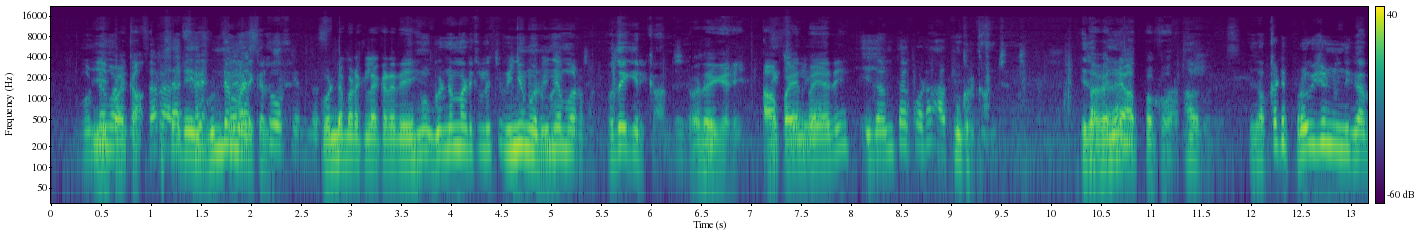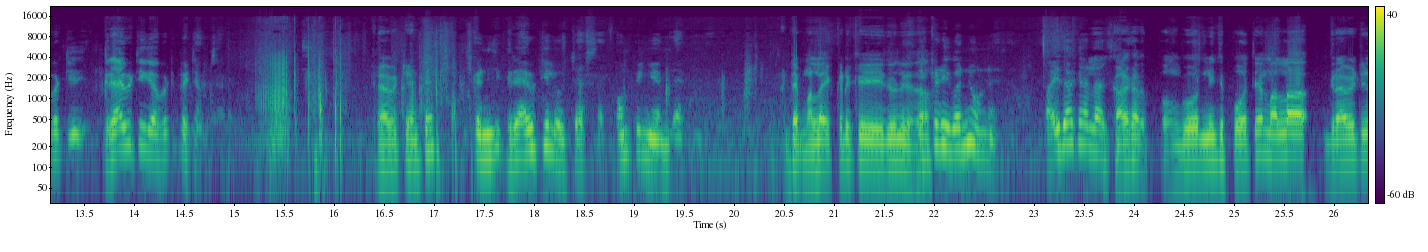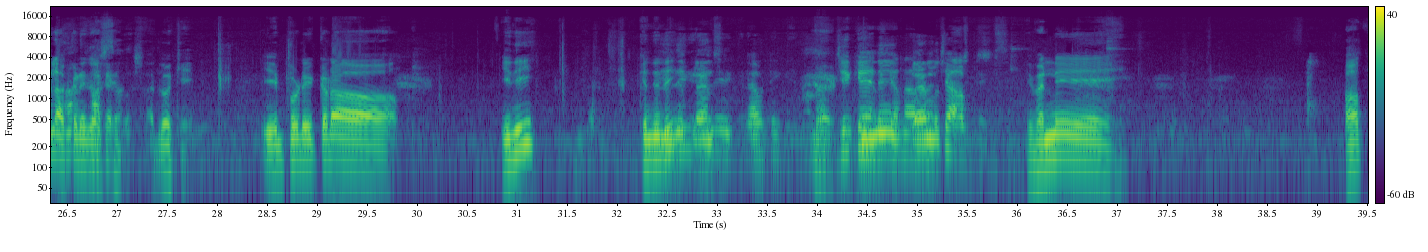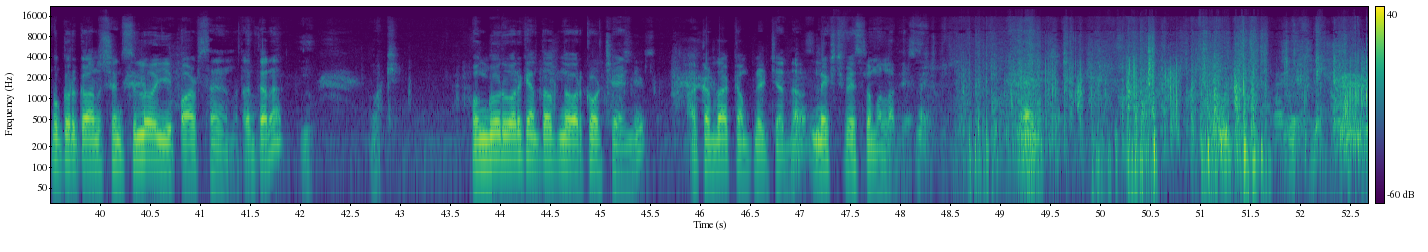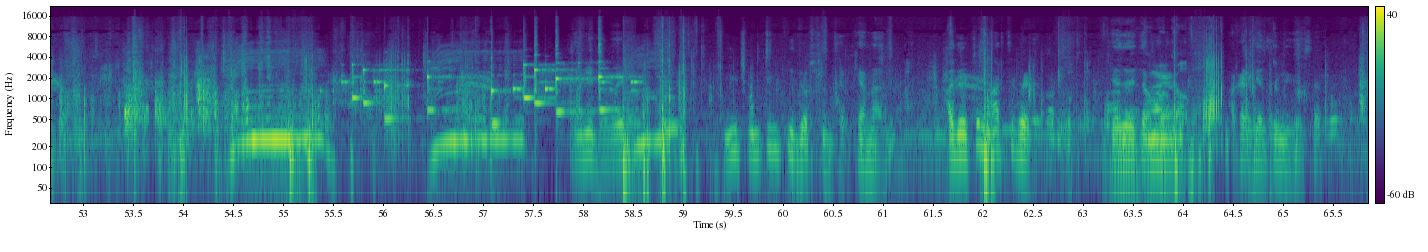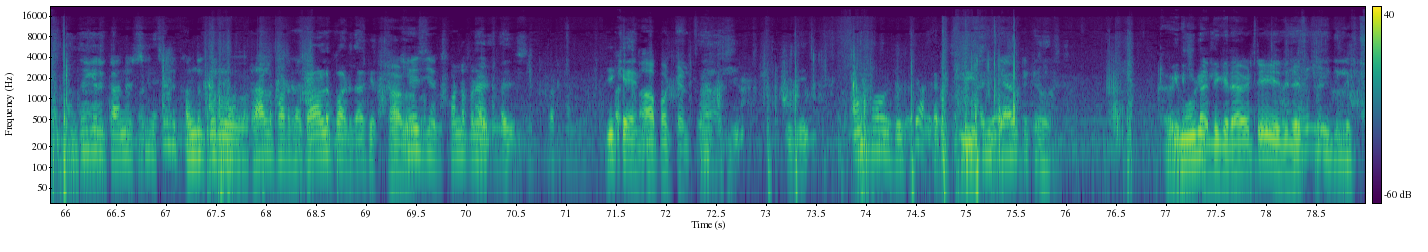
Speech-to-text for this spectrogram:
ఈ పక్క. సార్ ఇది గుండె మడికలు. గుండె మడకలు ఎక్కడది? గుండె మడికలు వచ్చి వింజమూరు వింజమూరు ఉదయగిరి కాన్స్ ఉదయగిరి. ఆ పైన పోయేది ఇదంతా కూడా ఆత్మకూరు కాన్స్ ఇది అవన్నీ ఆత్మకూరు. ఇది ఒక్కటి ప్రొవిజన్ ఉంది కాబట్టి గ్రావిటీ కాబట్టి పెట్టాం సార్. గ్రావిటీ అంటే? ఇక్కడ నుంచి గ్రావిటీలో వచ్చేస్తారు పంపింగ్ ఏం లేకుండా. అంటే మళ్ళీ ఇక్కడికి ఇది ఉంది కదా? ఇక్కడ ఇవన్నీ ఉన్నాయి పైదాకా వెళ్ళాలి. కాదు కాదు. పొంగూరు నుంచి పోతే మళ్ళా గ్రావిటీలో అక్కడే చేస్తారు వస్తుంది. అది ఓకే. ఇప్పుడు ఇక్కడ ఇది? కిందిది? ఇవన్నీ ఆత్మకూరు కాన్స్టిట్యున్సీలో ఈ పార్ట్స్ అనమాట అంతేనా? ఓకే పొంగూరు వరకు ఎంత అవుతుందో వర్కౌట్ చేయండి. అక్కడ దాకా కంప్లీట్ చేద్దాం. నెక్స్ట్ ఫేజ్లో మళ్ళీ ఆయన డివైడ్ ఈ పంపింగ్కి ఇది వస్తుంది సార్ కెనాల్ అది వచ్చి మార్చిపేట ఏదైతే మనం అక్కడికి వెళ్తుంది కదా సార్. దగ్గర కాన్స్టిట్యూన్సీ కందుకూరు రాళ్ళపాడు దగ్గర రాళ్ళపాడు దాకా కేజీఎన్ కొండపనాడు. జీకేఎం. ఆ పక్క ఇది పంప్ హౌస్ వచ్చి అక్కడ అది మూడు- అది గ్రావిటీ ఇది లెఫ్ట్ ఇది లిఫ్ట్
